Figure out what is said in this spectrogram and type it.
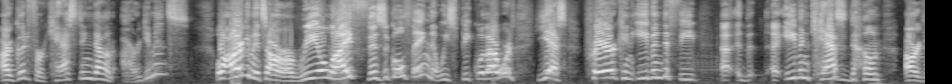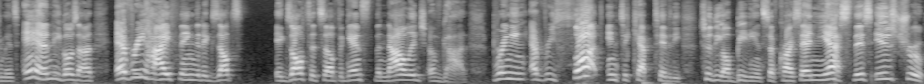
are good for casting down arguments? Well, arguments are a real life physical thing that we speak with our words. Yes, prayer can even defeat, uh, uh, even cast down arguments. And he goes on, every high thing that exalts exalts itself against the knowledge of God, bringing every thought into captivity to the obedience of Christ. And yes, this is true.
